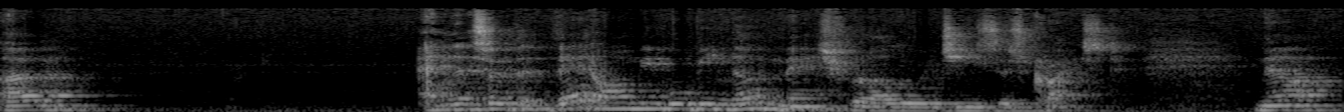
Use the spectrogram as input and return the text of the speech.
Um, and so that, that army will be no match for our Lord Jesus Christ. Now,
